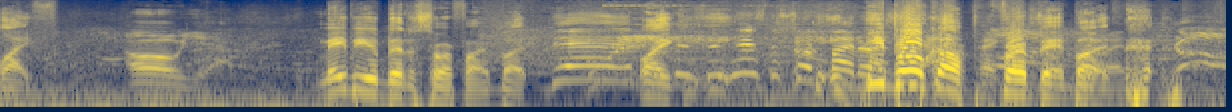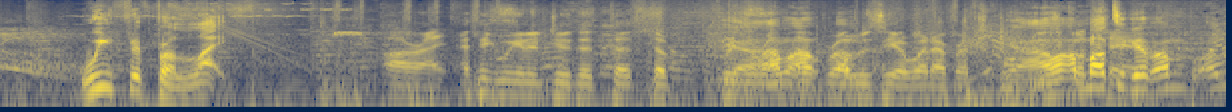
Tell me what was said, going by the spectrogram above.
life. Oh yeah. Maybe a bit of sword fight, but Yeah. like here's- he, here's the sword he- fighter he broke up for a bit, but Wii Fit for life. All right. I think we're gonna do the the, the bring Yeah, around I'm- the I'm- Rosie or whatever. It's called. Yeah, I'm, I'm about to give. I'm, I'm,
